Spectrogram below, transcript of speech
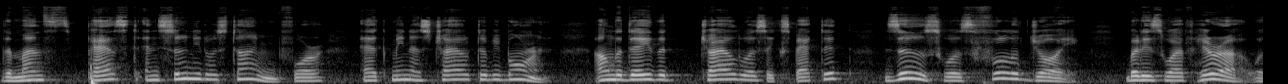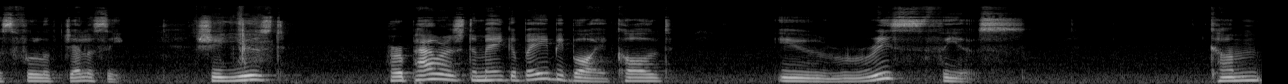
The months passed, and soon it was time for Alcmena's child to be born. On the day the child was expected, Zeus was full of joy, but his wife Hera was full of jealousy. she used her powers to make a baby boy called Eurystheus come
